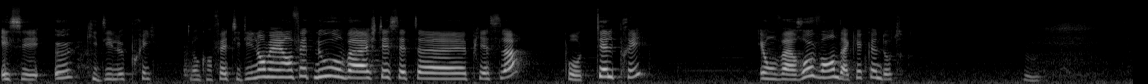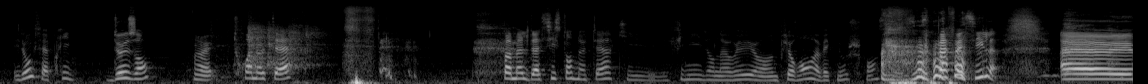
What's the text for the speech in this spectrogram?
Et c'est eux qui disent le prix. Donc en fait, il dit non, mais en fait, nous, on va acheter cette euh, pièce-là pour tel prix et on va revendre à quelqu'un d'autre. Hmm. Et donc, ça a pris deux ans, trois notaires, pas mal d'assistants notaires qui finissent dans la rue en pleurant avec nous, je pense. C'est pas facile euh,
